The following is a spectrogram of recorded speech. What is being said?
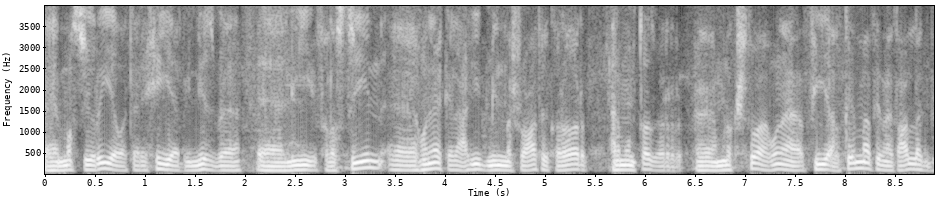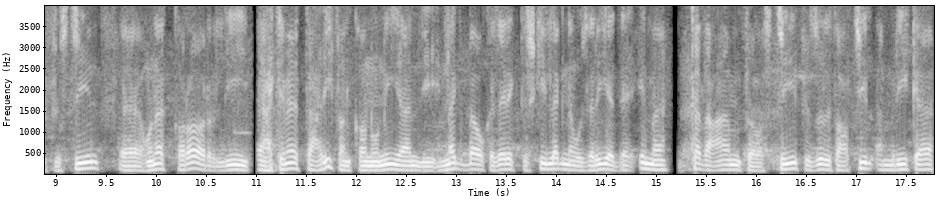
مصيرية وتاريخية بالنسبة لفلسطين. هناك العديد من مشروعات القرار المنتظر مناقشتها هنا في القمة فيما يتعلق بفلسطين. هناك قرار لاعتماد تعريفا قانونيا للنكبة وكذلك تشكيل لجنة وزارية دائمة تدعم فلسطين في ظل تعطيل أمريكا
